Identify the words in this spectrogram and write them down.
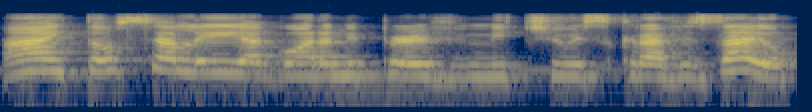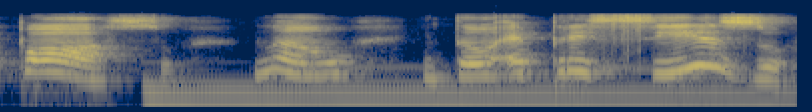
Ah, então se a lei agora me permitiu escravizar, eu posso? Não. Então é preciso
